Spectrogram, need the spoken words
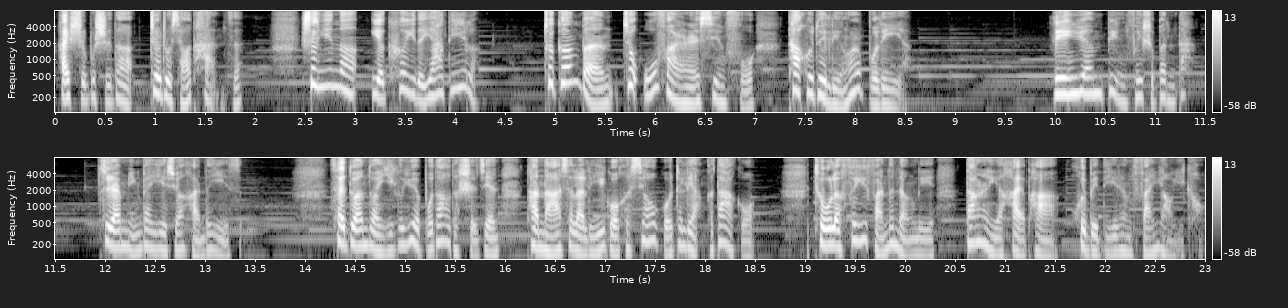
还时不时的遮住小毯子，声音呢也刻意的压低了。”这根本就无法让人信服，他会对灵儿不利呀。林渊并非是笨蛋，自然明白叶轩寒的意思。才短短一个月不到的时间，他拿下了离国和萧国这两个大国，除了非凡的能力，当然也害怕会被敌人反咬一口。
